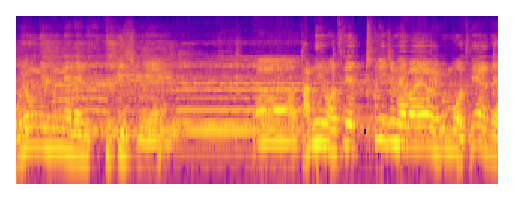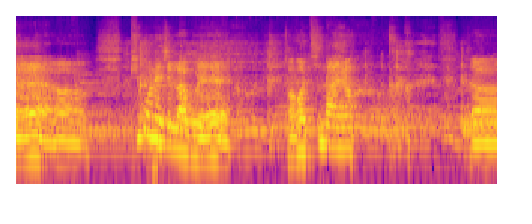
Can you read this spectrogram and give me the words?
오영민 흉내내는 이시고에. 야, 감님 어떻게 처리 좀 해봐요. 이건 뭐 어떻게 해야 돼. 어. 피곤해질라고 해. 저거 티나요? 자.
